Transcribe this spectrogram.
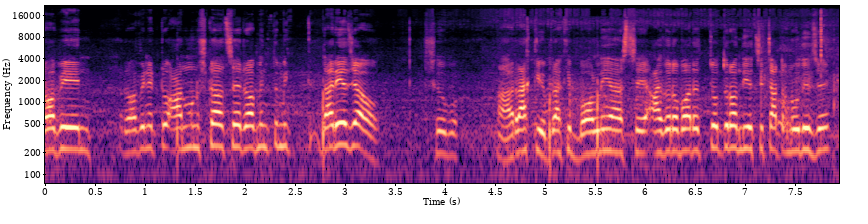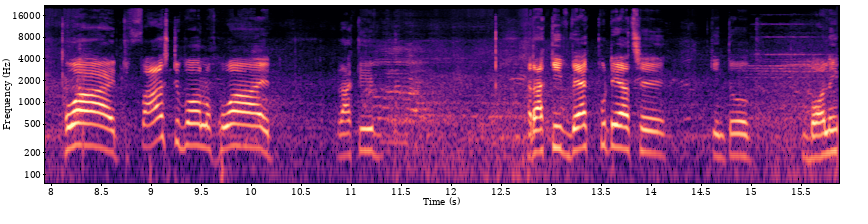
রবিন রবিন একটু আনমনস্ক আছে। রবিন, তুমি দাঁড়িয়ে যাও। শুভ। রাকিব রাকিব বল নিয়ে আসছে। আগের ওভারে চোদ্দ রান দিয়েছে, চারটা নো দিয়েছে। White, first ball white. Rakib Rakib back ফুটে আছে, কিন্তু বলিং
